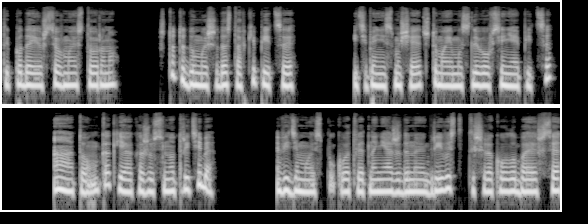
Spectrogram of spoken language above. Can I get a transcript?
Ты подаешься в мою сторону. Что ты думаешь о доставке пиццы? И тебя не смущает, что мои мысли вовсе не о пицце? А о том, как я окажусь внутри тебя. Видя мой испуг в ответ на неожиданную игривость, ты широко улыбаешься.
